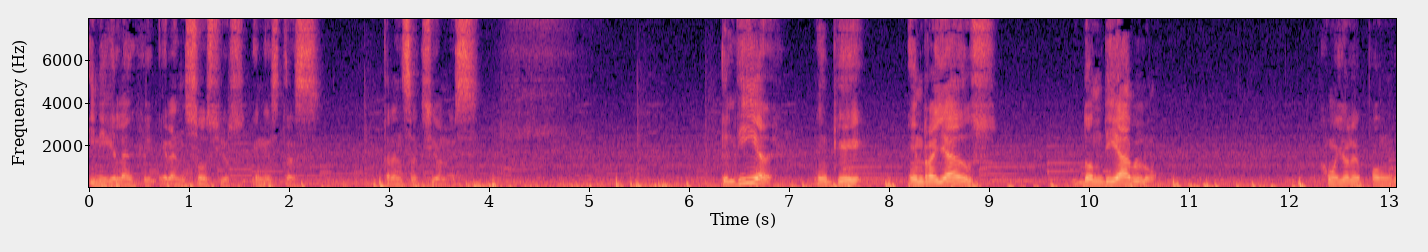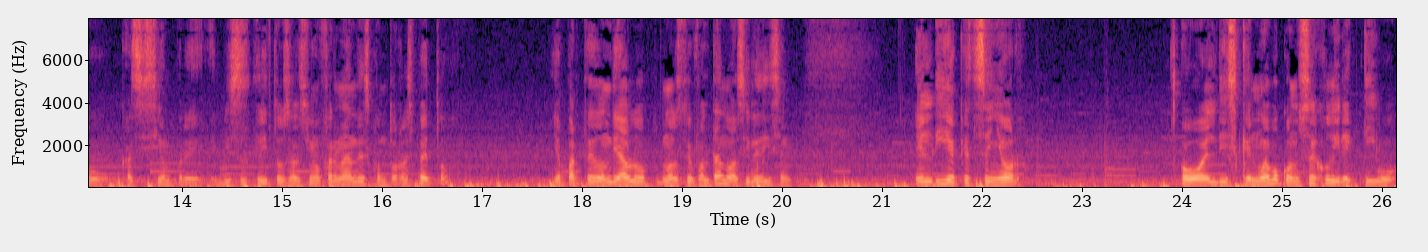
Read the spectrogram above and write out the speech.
y Miguel Ángel eran socios en estas transacciones. El día en que en Rayados, Don Diablo, como yo le pongo casi siempre mis escritos al señor Fernández, con todo respeto, y aparte de Don Diablo, no le estoy faltando, así le dicen. El día que este señor o el disque nuevo consejo directivo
